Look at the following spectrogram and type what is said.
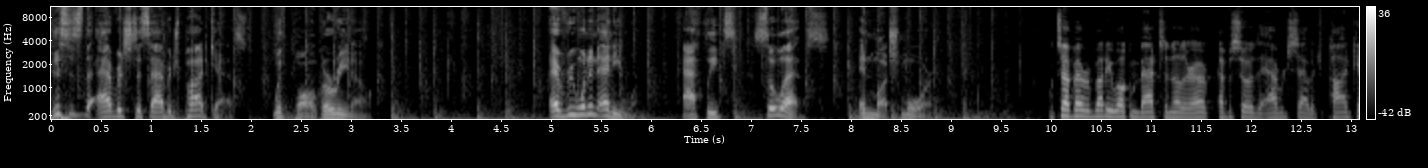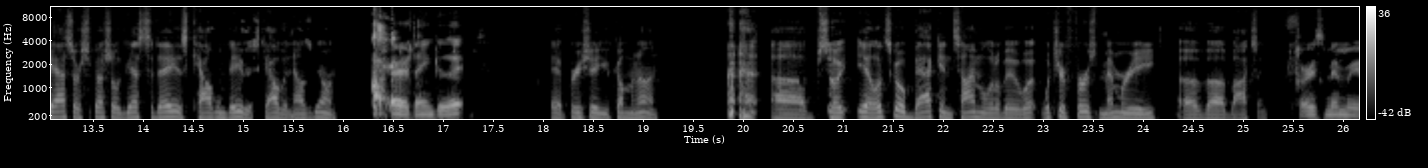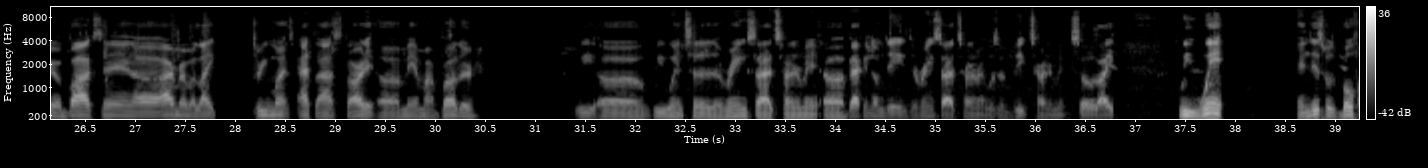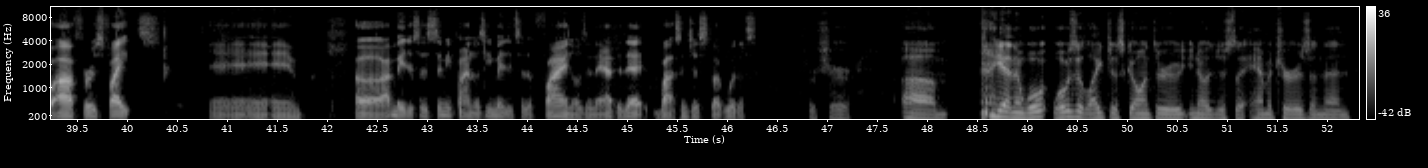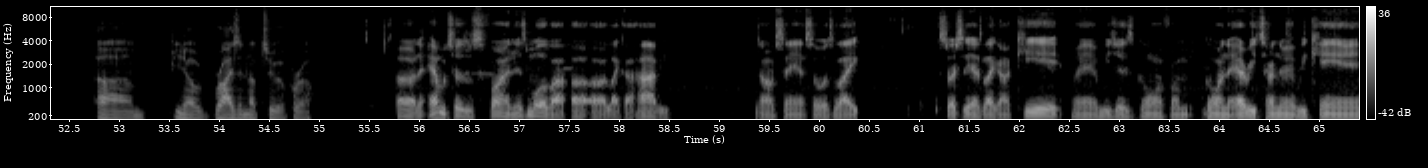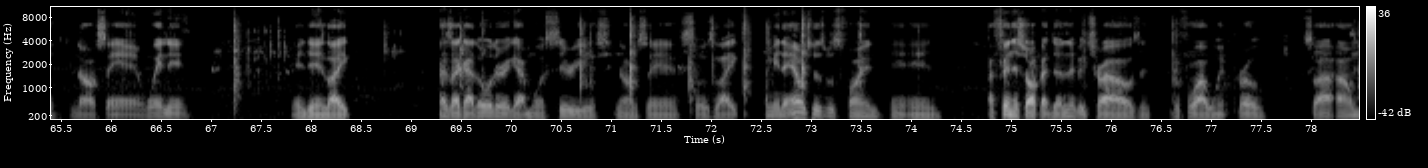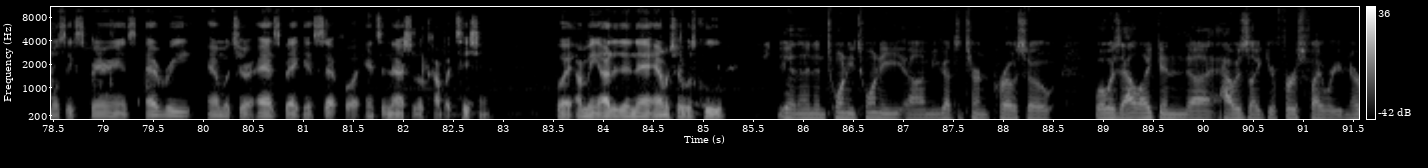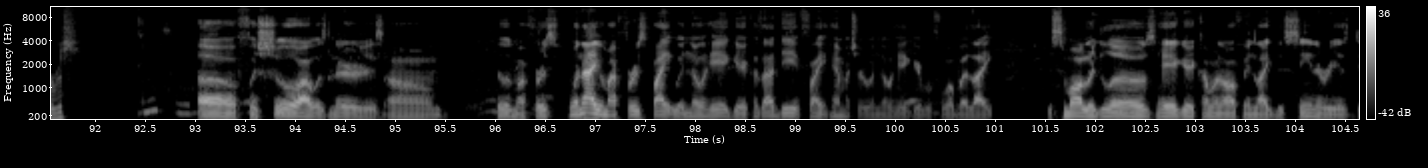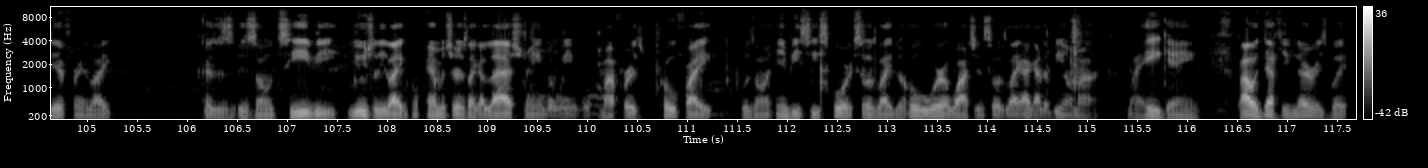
This is the Average to Savage podcast with Paul Guarino. Everyone and anyone, athletes, celebs, and much more. What's up, everybody? Welcome back to another episode of the Average Savage podcast. Our special guest today is Kelvin Davis. Kelvin, how's it going? Everything good. Yeah, appreciate you coming on. uh, so yeah, let's go back in time a little bit. What, what's your first memory of uh, boxing? First memory of boxing. Uh, I remember like three months after I started. Uh, me and my brother, we uh we went to the ringside tournament. Uh, back in them days, the ringside tournament was a big tournament. So like, we went, and this was both of our first fights, and, and, and uh, I made it to the semifinals. He made it to the finals, and after that, boxing just stuck with us. For sure. Um, yeah. And then what what was it like just going through you know just the amateurs and then um, you know rising up to a pro? Uh, the amateurs was fun. It's more of a like a hobby. You know what I'm saying? So it's like, especially as like a kid, man, we just going from going to every tournament we can. You know what I'm saying? Winning, and then like as I got older, it got more serious. You know what I'm saying? So it's like, I mean, the amateurs was fun, and, and I finished off at the Olympic trials and before I went pro. So I, I almost experienced every amateur aspect except for international competition. But I mean, other than that, amateur was cool. Yeah. And then in 2020, um, you got to turn pro. So what was that like? And uh, how was like your first fight? Were you nervous? Uh, for sure, I was nervous. Um, it was my first, well, not even my first fight with no headgear, because I did fight amateur with no headgear before. But like the smaller gloves, headgear coming off, and like the scenery is different. Like because it's, it's on TV. Usually, like amateur is like a live stream, but when my first pro fight was on NBC Sports, so it's like the whole world watching. So it's like I got to be on my my A game. But I was definitely nervous, but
